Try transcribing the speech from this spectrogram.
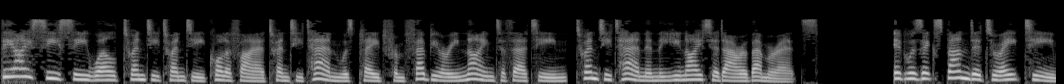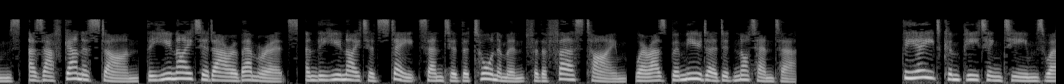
The ICC World 2020 qualifier 2010 was played from February 9 to 13, 2010 in the United Arab Emirates. It was expanded to eight teams, as Afghanistan, the United Arab Emirates, and the United States entered the tournament for the first time, whereas Bermuda did not enter. The eight competing teams were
